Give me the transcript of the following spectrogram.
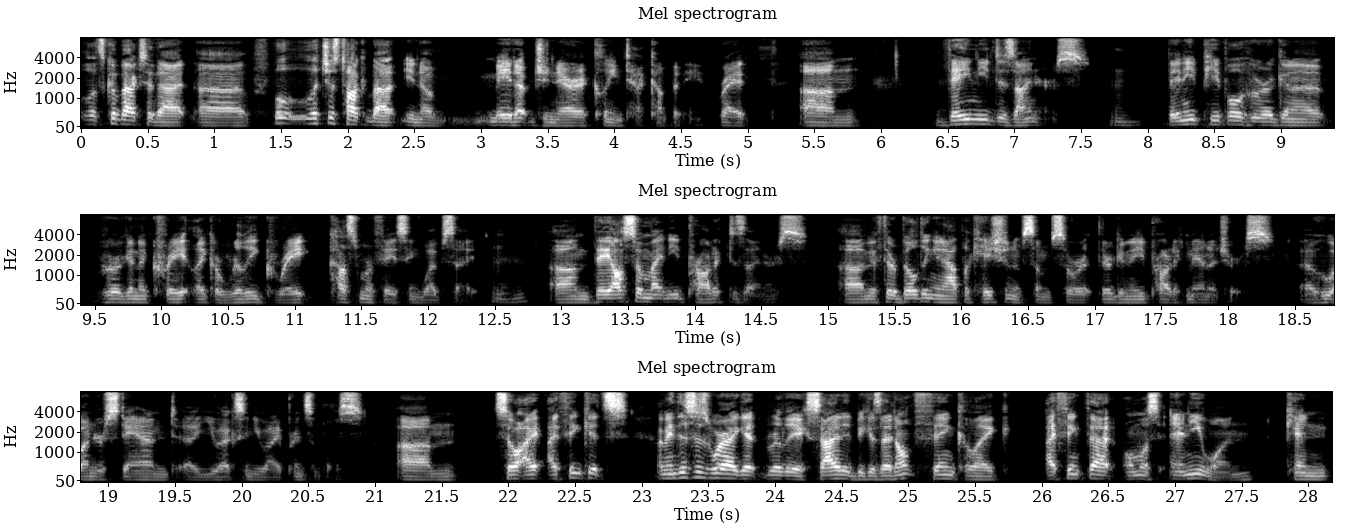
let's go back to that. Uh, well, let's just talk about you know made up generic clean tech company, right? Um, they need designers. Mhm. They need people who are gonna who are gonna create like a really great customer facing website. Mhm. Um, they also might need product designers. Um, if they're building an application of some sort, they're going to need product managers uh, who understand uh, UX and UI principles. Um, so I, I think it's, I mean, this is where I get really excited because I don't think like, I think that almost anyone can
